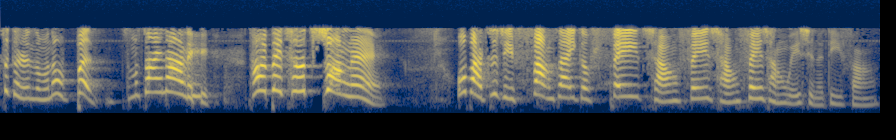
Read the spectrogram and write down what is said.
这个人怎么那么笨？怎么站在那里？他会被车撞哎！我把自己放在一个非常非常非常危险的地方。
